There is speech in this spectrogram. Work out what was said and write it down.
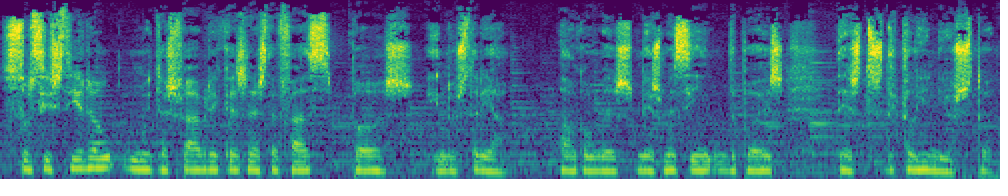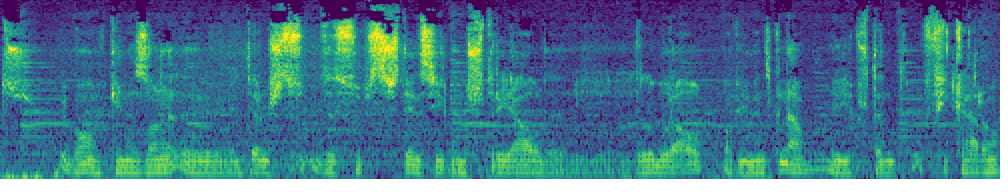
subsistiram muitas fábricas nesta fase pós-industrial. Algumas mesmo assim depois destes declínios todos. Bom, aqui na zona, eh, em termos de subsistência industrial e laboral, obviamente que não. E, portanto, ficaram,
